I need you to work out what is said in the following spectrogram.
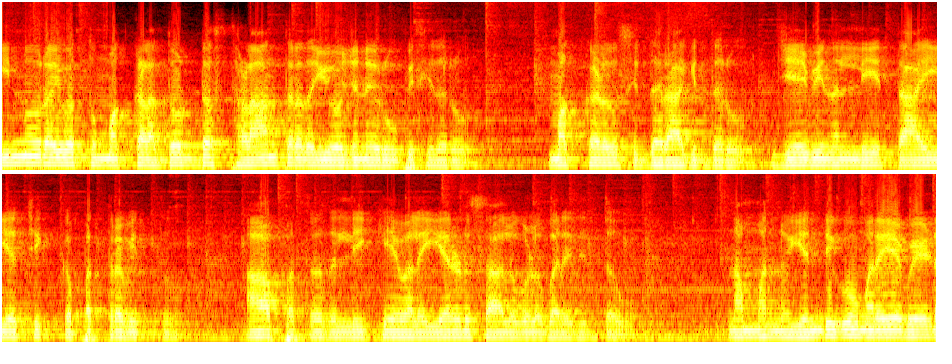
ಇನ್ನೂರೈವತ್ತು ಮಕ್ಕಳ ದೊಡ್ಡ ಸ್ಥಳಾಂತರದ ಯೋಜನೆ ರೂಪಿಸಿದರು. ಮಕ್ಕಳು ಸಿದ್ಧರಾಗಿದ್ದರು. ಜೇಬಿನಲ್ಲಿ ತಾಯಿಯ ಚಿಕ್ಕ ಪತ್ರವಿತ್ತು. ಆ ಪತ್ರದಲ್ಲಿ ಕೇವಲ ಎರಡು ಸಾಲುಗಳು ಬರೆದಿದ್ದವು. ನಮ್ಮನ್ನು ಎಂದಿಗೂ ಮರೆಯಬೇಡ,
